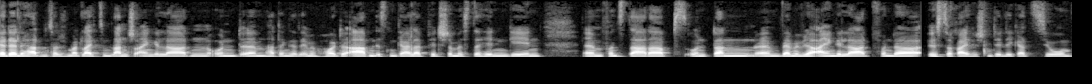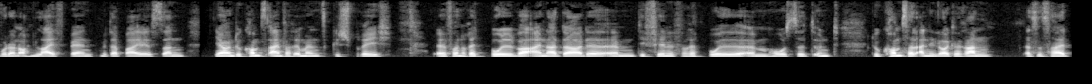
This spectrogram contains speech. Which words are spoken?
Ja, der, der hat uns dann schon mal gleich zum Lunch eingeladen und ähm, hat dann gesagt, ey, heute Abend ist ein geiler Pitch, da müsst ihr hingehen ähm, von Startups und dann ähm, werden wir wieder eingeladen von der österreichischen Delegation, wo dann auch eine Liveband mit dabei ist. Dann ja und du kommst einfach immer ins Gespräch. Äh, von Red Bull war einer da, der ähm, die Filme für Red Bull ähm, hostet und du kommst halt an die Leute ran. Es ist halt,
